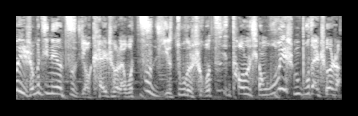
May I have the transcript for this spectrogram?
为什么今天要自己要开车来？我自己租的车，我自己掏了钱，我为什么不在车上？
